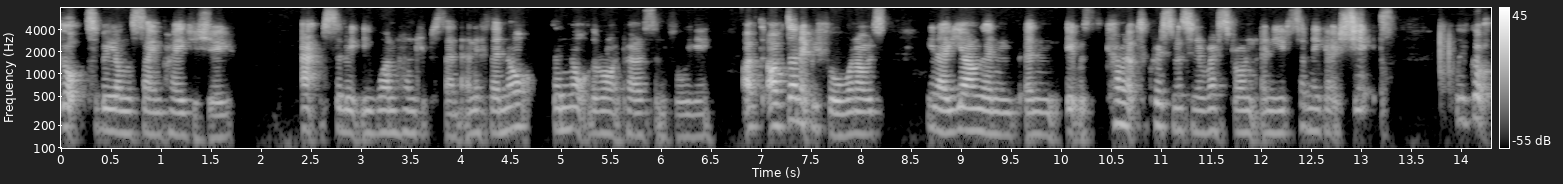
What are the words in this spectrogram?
got to be on the same page as you. Absolutely 100% and if they're not they're not the right person for you. I've, I've done it before when I was you know, young and and it was coming up to Christmas in a restaurant, and you'd suddenly go, shit, we've got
